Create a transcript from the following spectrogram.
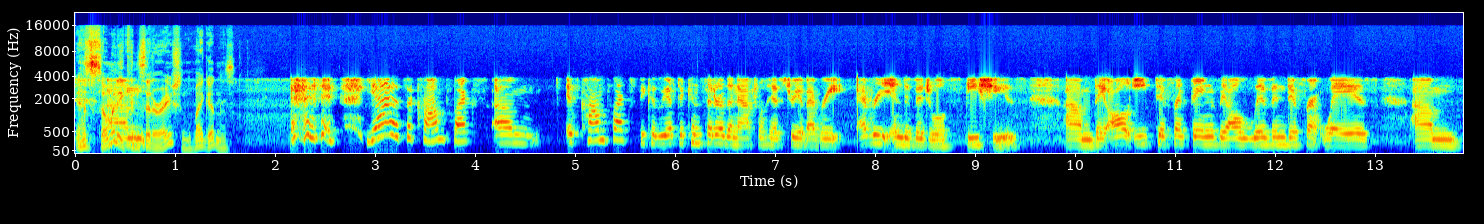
It has so many um, considerations. My goodness. yeah, it's a complex um, it's complex because we have to consider the natural history of every every individual species. Um, they all eat different things. They all live in different ways. Um,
